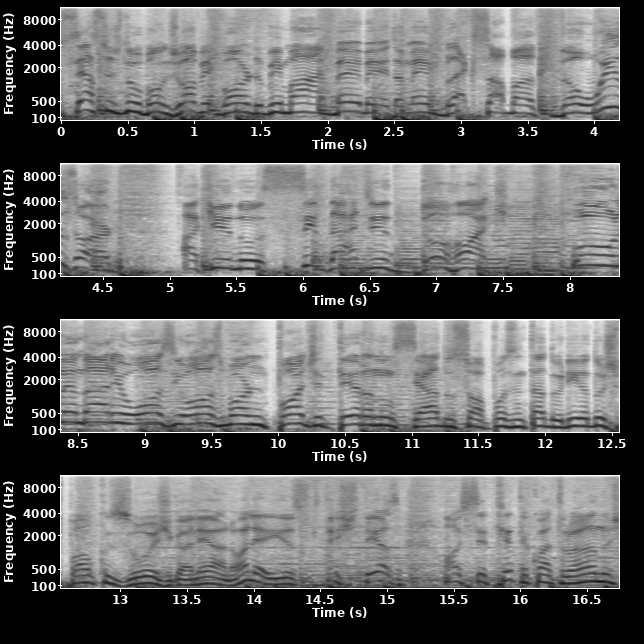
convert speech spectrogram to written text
Sucessos do Bon Jovi, Born to Be My Baby, também Black Sabbath, The Wizard, aqui no Cidade do Rock. O lendário Ozzy Osbourne pode ter anunciado sua aposentadoria dos palcos hoje, galera. Olha isso, que tristeza. Aos 74 anos,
